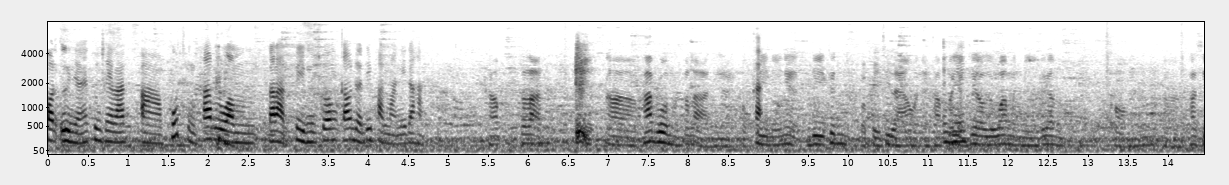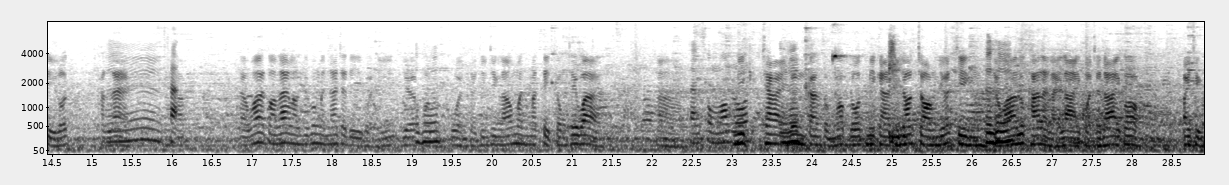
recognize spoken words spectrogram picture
ก่อนอื่นอยากให้คุณชัยรัตน์อ่าพูดถึงภาพรวมตลาดฟิล์มในช่วง 9 เดือนที่ผ่านมานี้นะคะ ครับตลาด อ่าภาพรวมของตลาดเนี่ยของค่ะปีนี้เนี่ยดีขึ้นกว่าปีที่แล้วนะครับอือฮึก็อย่างที่เรารู้ว่ามันมีเรื่องของอ่าภาษีรถคันแรกอืมนะค่ะครับ แต่ว่าตอนแรกเราคิดว่ามันน่าจะดีกว่านี้ เยอะอือพฮึ อสมควรแต่จริง ๆ แล้วมันมาติดตรงที่ว่าอ่า การส่งมอบรมีถ ใช่อือฮึเรื่องการส่งมอบรถมีการยอดจองเยอะจริง อือฮึ แต่ว่าลูกค้าหลาย ๆ รายกว่าจะได้ก็ไปถึง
